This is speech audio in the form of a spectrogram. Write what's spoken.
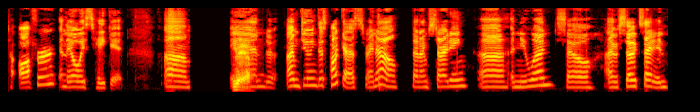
to offer, and they always take it. Um, Yeah. and I'm doing this podcast right now that I'm starting uh, a new one, so I'm so excited.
